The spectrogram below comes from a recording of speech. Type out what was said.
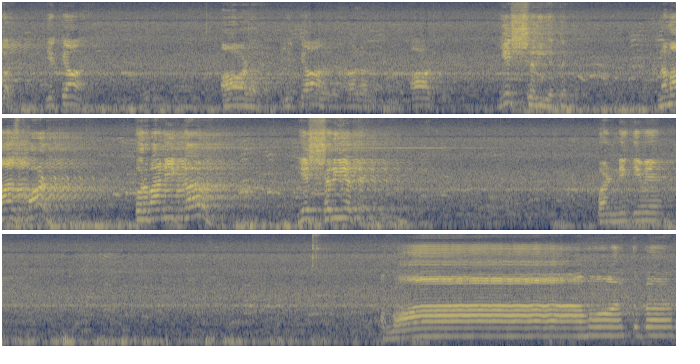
کرو، یہ کیا ہے؟ آرڈر یہ کیا ہے؟ یہ شریعت ہے۔ نماز پڑھ، قربانی کر، یہ شریعت ہے۔ پڑھنے کی میں اللہ اکبر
